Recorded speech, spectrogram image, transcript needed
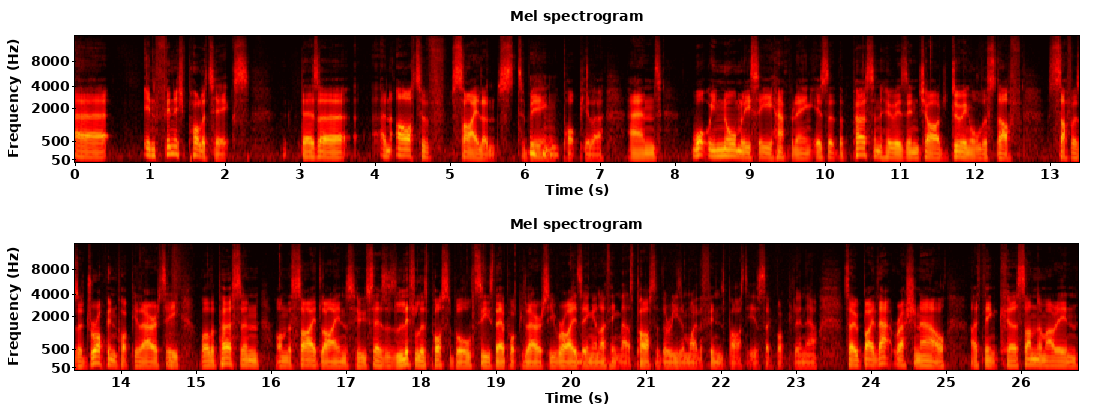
uh, in Finnish politics there's a an art of silence to being mm-hmm. popular and what we normally see happening is that the person who is in charge doing all the stuff suffers a drop in popularity, while the person on the sidelines who says as little as possible sees their popularity rising. And I think that's part of the reason why the Finns party is so popular now. So, by that rationale, I think uh, Sanna Marin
